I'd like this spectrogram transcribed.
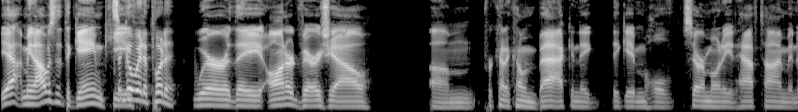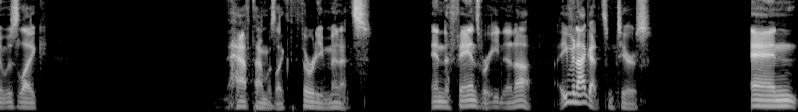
Yeah, I mean, I was at the game, Keith, It's a good way to put it. where they honored Varejao um, for kind of coming back, and they they gave him a whole ceremony at halftime, and it was like, I mean, the halftime was like thirty minutes, and the fans were eating it up. Even I got some tears, and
